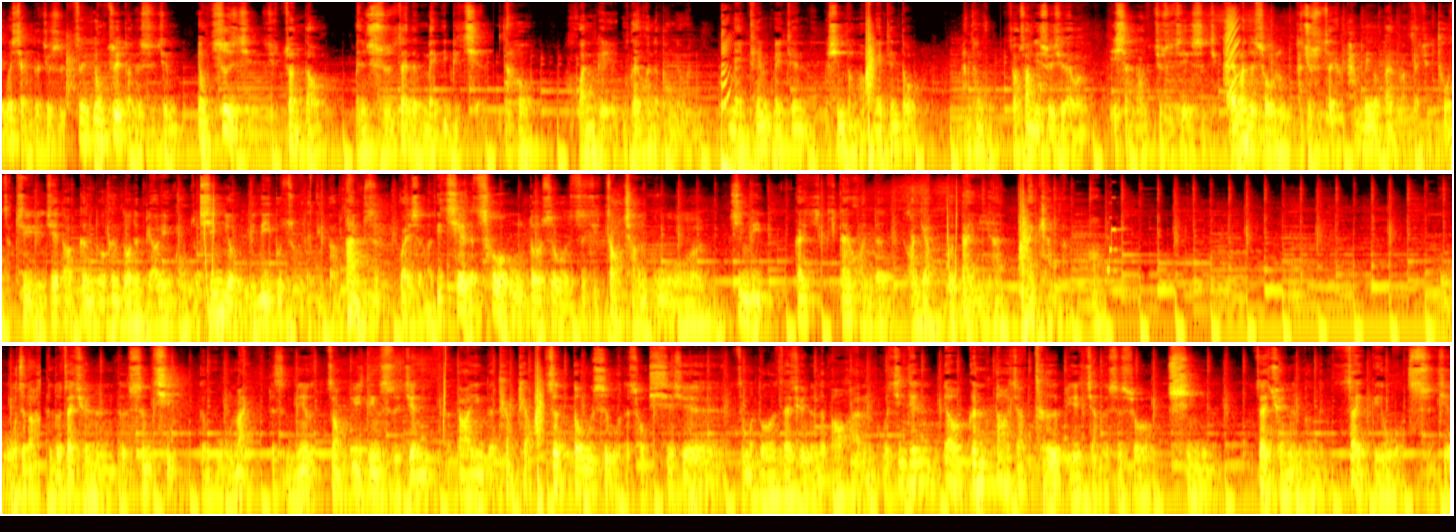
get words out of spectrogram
我想的就是最用最短的时间，用自己去赚到很实在的每一笔钱，然后还给我该还的朋友们。每天每天心疼啊，每天都很痛苦。早上一睡起来，我一想到就是这些事情。台湾的收入它就是这样，它没有办法再去拓展，去接到更多更多的表演工作，心有余力不足的方，但不是。怪什么？一切的错误都是我自己造成。我尽力该该还的还掉，不带遗憾，太强了啊！我知道很多债权人的生气跟无奈。可是没有照预定时间答应的跳票，这都是我的错。谢谢这么多债权人的包涵。我今天要跟大家特别讲的是说，请债权人朋友们再给我时间。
